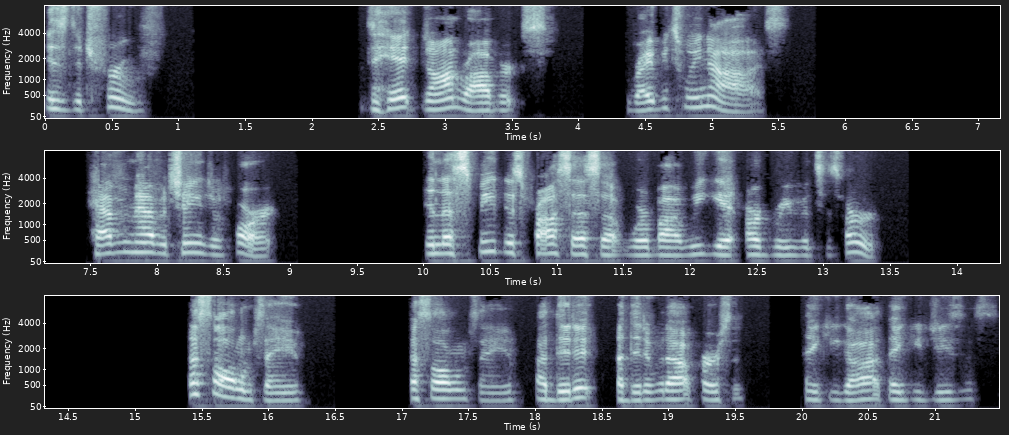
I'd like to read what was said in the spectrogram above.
is the truth to hit John Roberts right between the eyes, have him have a change of heart, and let's speed this process up whereby we get our grievances heard. That's all I'm saying. That's all I'm saying. I did it. I did it without cursing. Thank you, God. Thank you, Jesus.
